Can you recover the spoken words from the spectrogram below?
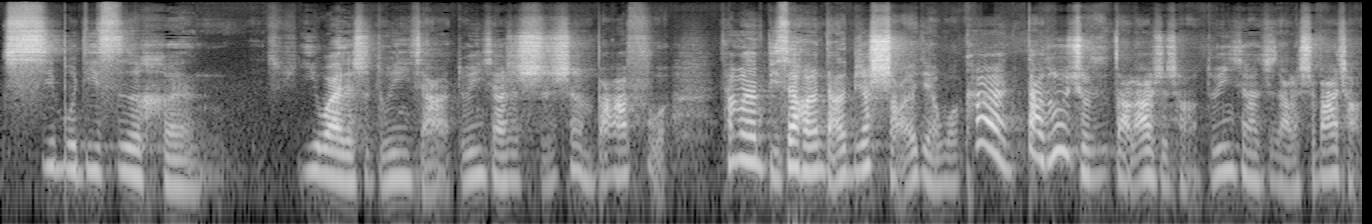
西部第四很意外的是独行侠，独行侠是十胜八负，他们比赛好像打的比较少一点，我看大多数球队打了二十场，独行侠只打了十八场。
